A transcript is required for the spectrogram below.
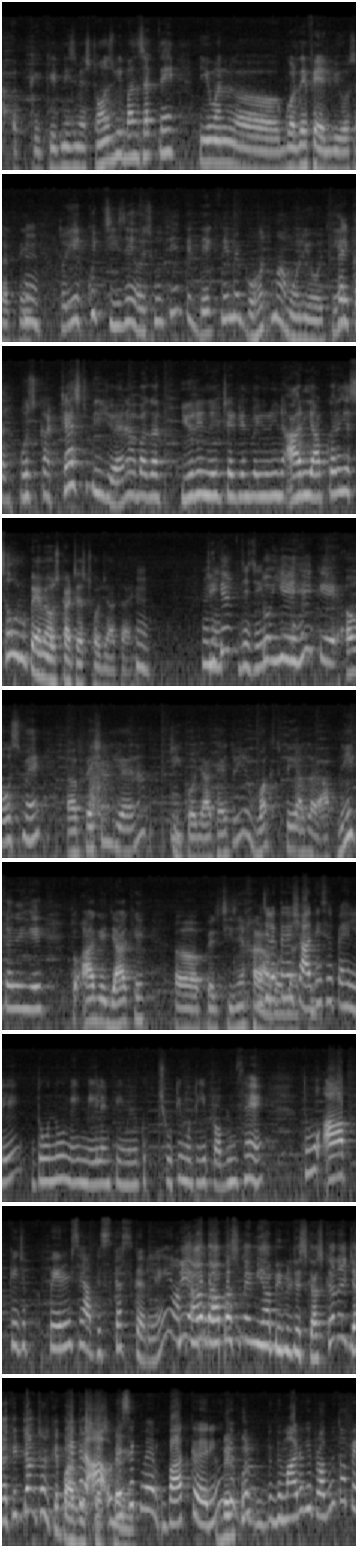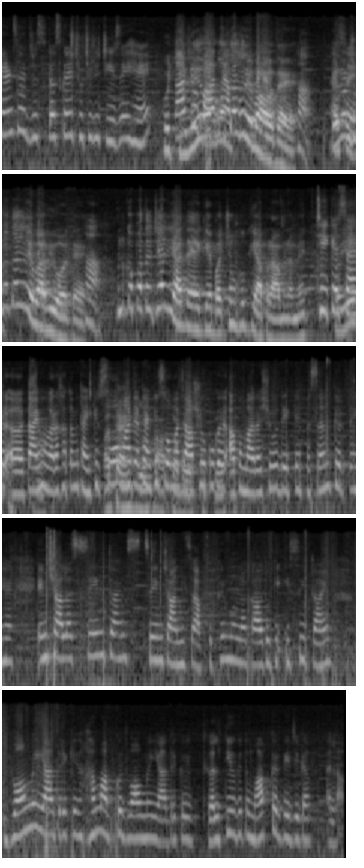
کڈنیز میں سٹونز بھی بن سکتے ہیں ایون گردے فیل بھی ہو سکتے ہیں۔ تو یہ کچھ چیزیں ایسی ہوتی ہیں کہ دیکھنے میں بہت معمولی ہوتی ہیں۔ اس کا ٹیسٹ بھی جو ہے نا اب اگر یورین ریٹریکٹنٹ پہ یورین آ رہی آپ کریں گے سو روپے میں اس کا ٹیسٹ ہو جاتا ہے۔ ٹھیک ہے؟ جی، جی۔ تو یہ ہے کہ اس میں پیشنٹ جو ہے نا ٹھیک ہو جاتا ہے۔ تو یہ وقت پہ اگر آپ نہیں کریں گے تو آگے جا کے پھر چیزیں خراب مجھے لگتا ہے کہ شادی سے پہلے دونوں میں میل اینڈ فیمیل کچھ چھوٹی موٹی یہ پرابلمز ہیں۔ تو آپ کے جو پیرنٹس ہیں آپ ڈسکس کر لیں نہیں آپ آپس میں میاں بی بی ڈسکس کریں جا کے ڈاکٹر کے پاس ڈسکس کریں۔ بیسک میں بات کر رہی ہوں کہ بیماریوں کی پرابلم تو آپ پیرنٹس سے ڈسکس کریں چھوٹی چھوٹی چیزیں ہیں کچھ چیزیں اور کو تجربہ ہوتا ہے۔ ہاں۔ پیرنٹس کو تجربہ بھی ہوتا ہے۔ ان کو پتہ چل جاتا ہے کہ بچوں کو کیا پرابلم ہے۔ ٹھیک ہے سر ٹائم ہمارا ختم ہے۔ Thank you so much thank you so much آپ لوگوں کو آپ ہمارا شو دیکھتے ہیں پسند کرتے ہیں۔ انشاءاللہ سیم ٹائم سیم چینل سے آپ سے پھر ملاقات ہوگی۔ اسی ٹائم دعاؤں میں یاد رکھیں۔ ہم آپ کو دعاؤں میں یاد رکھیں۔ غلطی ہوگی تو معاف کر دیجیے گا۔ اللہ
